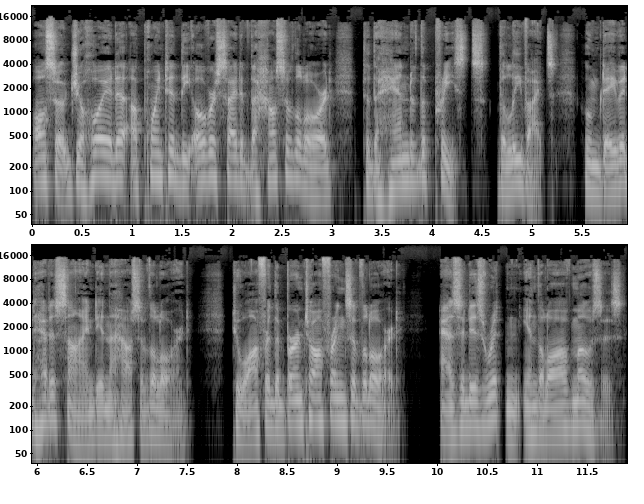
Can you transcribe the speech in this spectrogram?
Also Jehoiada appointed the oversight of the house of the Lord to the hand of the priests, the Levites, whom David had assigned in the house of the Lord, to offer the burnt offerings of the Lord, as it is written in the law of Moses,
